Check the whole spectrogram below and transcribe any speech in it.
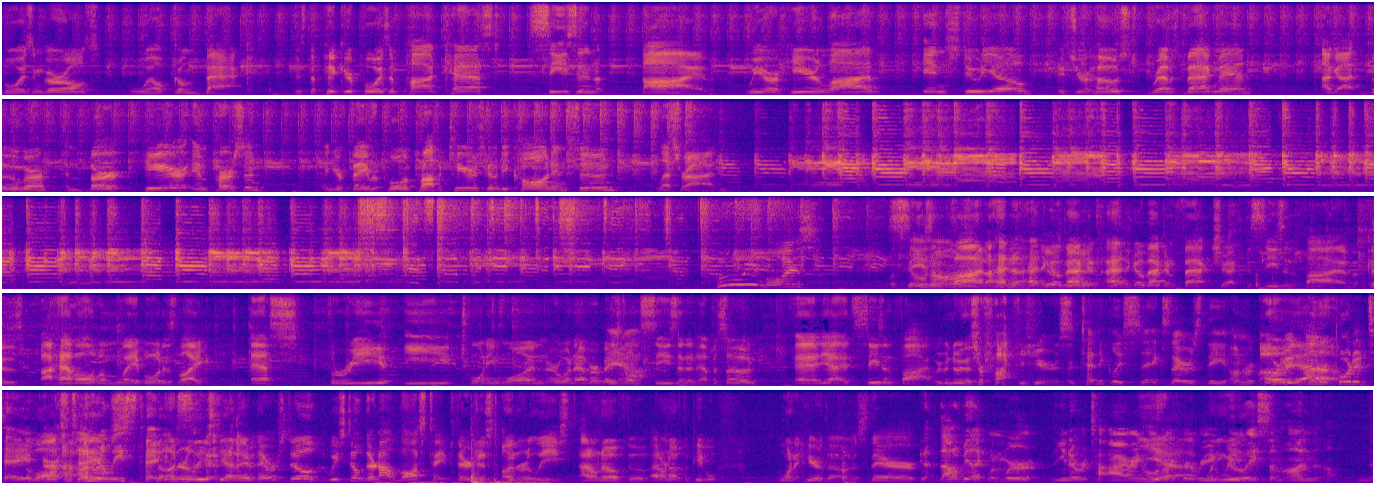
Boys and girls, welcome back. It's the Pick Your Poison podcast, season five. We are here live in studio. It's your host, Rebs Bagman. I got Boomer and Bert here in person, and your favorite pulling profiteer is going to be calling in soon. Let's ride. Season going on? five. I had to Yeah, I had to go back good. and I had to go back and fact check the season five because I have all of them labeled as like S three E twenty one or whatever based Yeah. on season and episode. And yeah, it's season five. We've been doing this for five years. Or technically six. There's the unrecorded, Oh, yeah. unrecorded tape, The lost or tapes. unreleased tapes. The unreleased, yeah, they, they were still we still they're not lost tapes. They're just unreleased. I don't know if the I don't know if the people want to hear those. They're That'll be like when we're, you know, retiring. Old Yeah, record, we, when we- release some un,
